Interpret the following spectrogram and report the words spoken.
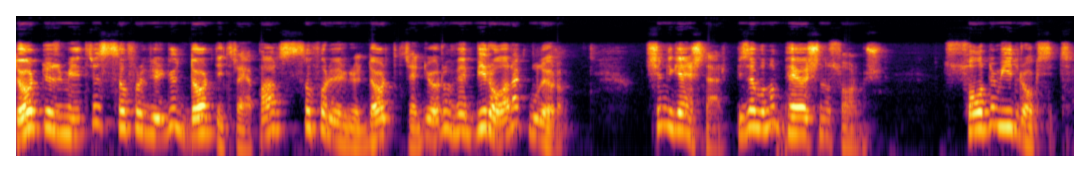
400 mililitre 0,4 litre yapar. 0,4 litre diyorum ve 1 olarak buluyorum. Şimdi gençler bize bunun pH'ını sormuş. Sodyum hidroksit.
